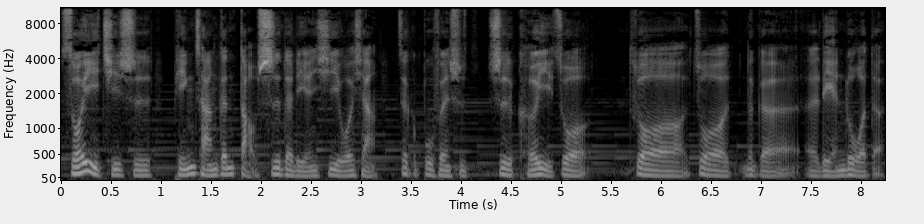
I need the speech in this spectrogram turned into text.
所以其实平常跟导师的联系，我想这个部分是是可以做。做做那个呃联络的，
